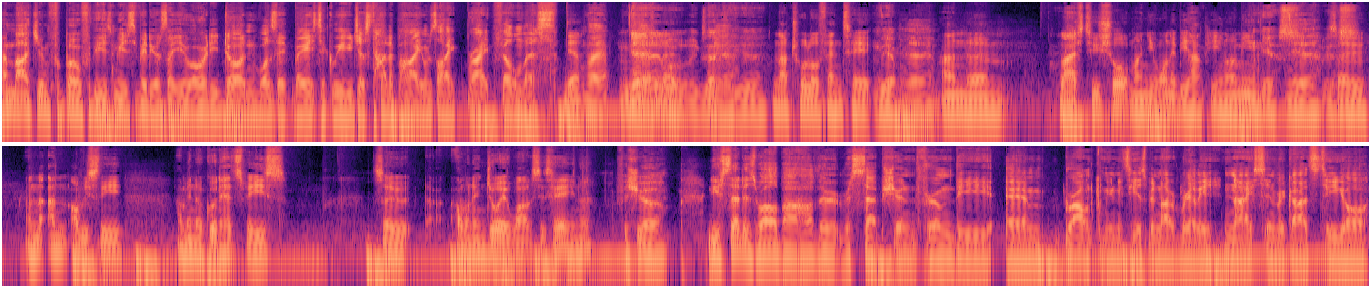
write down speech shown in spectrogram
imagine for both of these music videos that you've already done, was it basically you just had a party and was like, right, film this? Yeah. Like, Yeah, Literally. well, exactly. Yeah. Natural, authentic, Yeah. yeah. and um, life's too short, man. You want to be happy. You know what I mean? Yes. Yeah. Yes. So and and obviously, I'm in a good headspace. So I want to enjoy it whilst it's here. You know. For sure. You said as well about how the reception from the um, brown community has been like really nice in regards to your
